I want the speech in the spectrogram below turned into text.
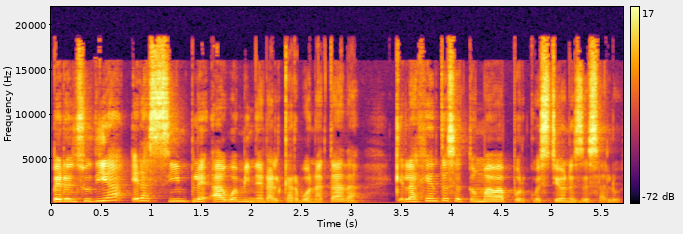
pero en su día era simple agua mineral carbonatada que la gente se tomaba por cuestiones de salud.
